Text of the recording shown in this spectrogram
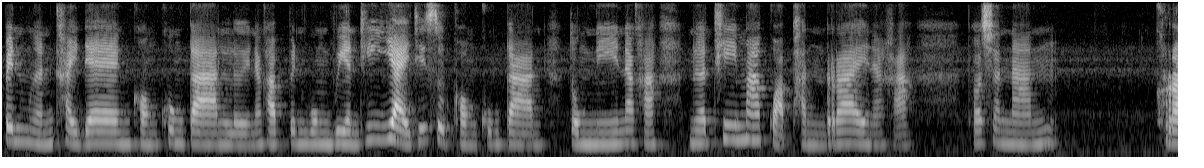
เป็นเหมือนไข่แดงของโครงการเลยนะคะ เป็นวงเวียนที่ใหญ่ที่สุดของโครงการตรงนี้นะคะ เนื้อที่มากกว่าพันไร่นะคะ เพราะฉะนั้นใคร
